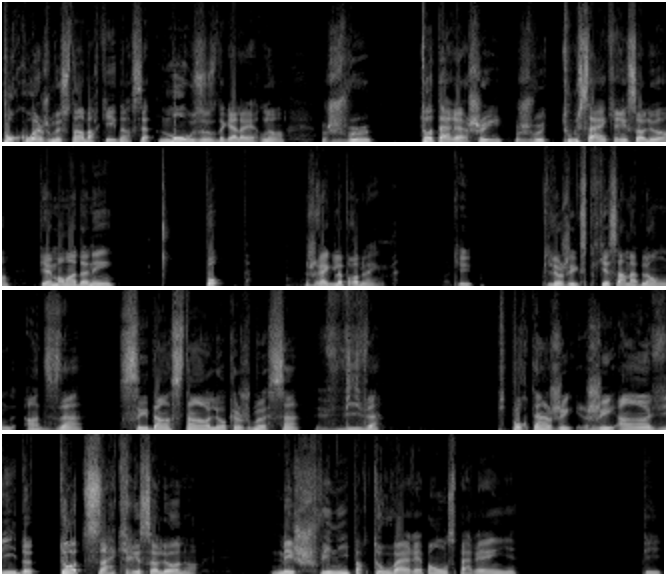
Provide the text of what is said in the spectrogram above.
pourquoi je me suis embarqué dans cette Moses de galère-là? Je veux tout arracher, je veux tout sacrer ça là, puis à un moment donné, pop, je règle le problème. OK. Puis là, j'ai expliqué ça à ma blonde en disant, c'est dans ce temps-là que je me sens vivant. Puis pourtant, j'ai j'ai envie de tout sacrer ça là, mais je finis par trouver la réponse pareil. Puis,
